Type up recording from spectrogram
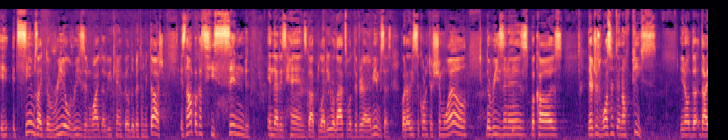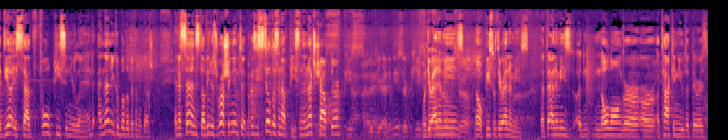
it, it seems like the real reason why David can't build a Beit HaMikdash is not because he sinned in that his hands got bloody. Well, that's what the Yamim says. But at least according to Shemuel, the reason is because there just wasn't enough peace. You know, the, the idea is to have full peace in your land, and then you can build a Beit HaMikdash. In a sense, David is rushing into it because he still doesn't have peace. In the next chapter, Peace with your enemies or peace with your enemies. No, peace with your enemies. That the enemies uh, no longer are attacking you. That there is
